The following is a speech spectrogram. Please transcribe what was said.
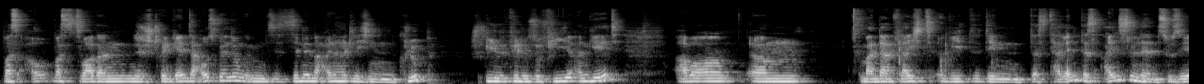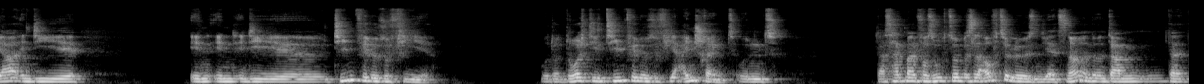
was, was zwar dann eine stringente Ausbildung im Sinne einer einheitlichen Club-Spielphilosophie angeht, aber ähm, man dann vielleicht irgendwie den, das Talent des Einzelnen zu sehr in die, in, in, in die Teamphilosophie oder durch die Teamphilosophie einschränkt. Und das hat man versucht so ein bisschen aufzulösen jetzt. Ne? Und, und dann, da,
